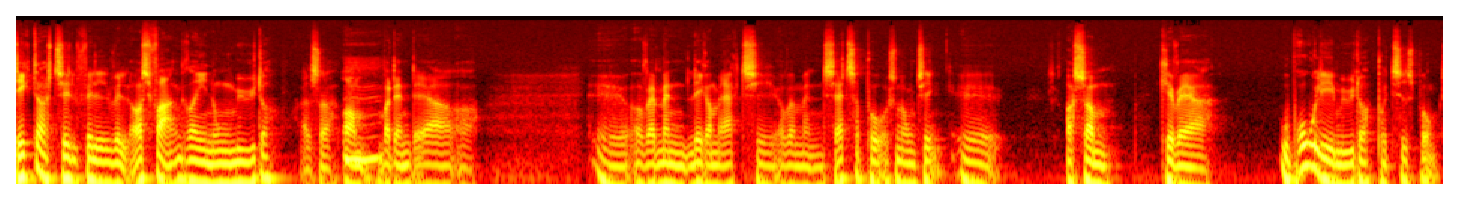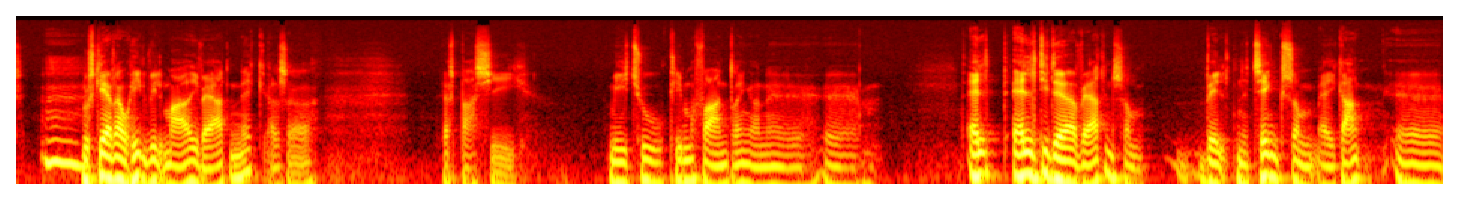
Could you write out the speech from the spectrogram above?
digters tilfælde vel også forankret i nogle myter, altså om mm. hvordan det er, og, øh, og hvad man lægger mærke til, og hvad man satser på, og sådan nogle ting, øh, og som kan være ubrugelige myter på et tidspunkt. Mm. Nu sker der jo helt vildt meget i verden, ikke? Altså, lad os bare sige, MeToo, klimaforandringerne, øh, alt, alle de der verdensomvæltende ting, som er i gang, øh,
